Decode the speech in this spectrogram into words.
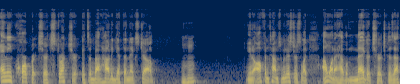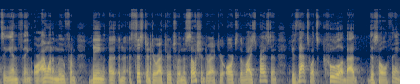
any corporate church structure, it's about how to get the next job. Mm-hmm. You know, oftentimes ministers are like, I want to have a mega church because that's the end thing, or I want to move from being a, an assistant director to an associate director or to the vice president because that's what's cool about this whole thing.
